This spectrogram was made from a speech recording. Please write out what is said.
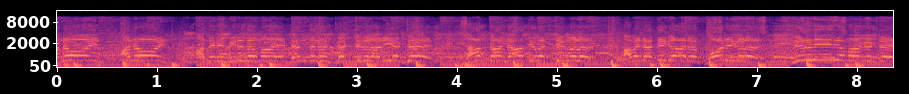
anoint anoint. അതിന് വിരുദ്ധമായ ബന്ധന കെട്ടുകൾ അറിയട്ടെ സാത്താന്റെ ആധിപത്യങ്ങൾ അവന്റെ അധികാര പോരുകൾ നിർവീര്യമാകട്ടെ.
